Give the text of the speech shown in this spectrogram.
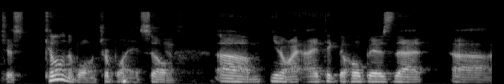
just killing the ball in AAA. So, yeah. um, you know, I, I, think the hope is that uh,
